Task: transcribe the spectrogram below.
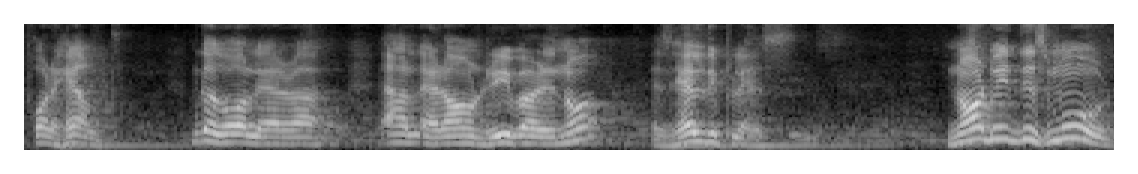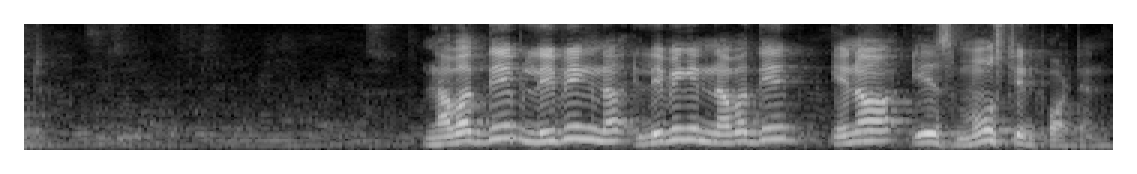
for health. Because all, era, all around river, you know, is healthy place. Not with this mood. Navadip, living, living in Navadip, you know, is most important.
